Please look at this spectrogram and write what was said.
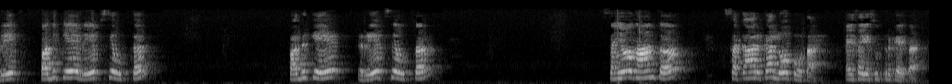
रेप, पद के रेप से उत्तर, पद के रेप से उत्तर, संयोगांत सकार का लोप होता है। ऐसा यह सूत्र कहता है।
